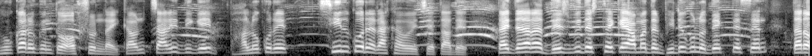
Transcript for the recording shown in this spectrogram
ঢোকারও কিন্তু অপশন নাই। কারণ চারিদিকে ভালো করে সিল করে রাখা হয়েছে তাদের। তাই যারা দেশ বিদেশ থেকে আমাদের ভিডিওগুলো দেখতেছেন, তারা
